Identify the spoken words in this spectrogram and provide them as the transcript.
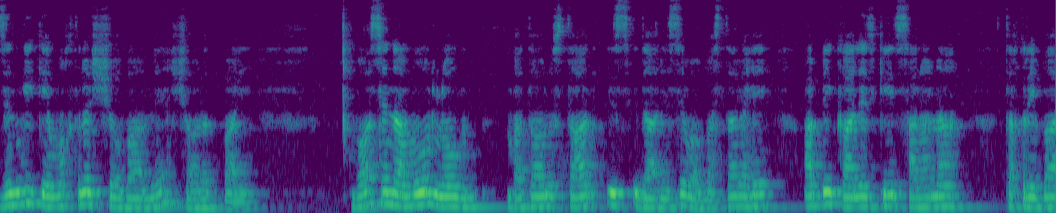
ज़िंदगी के मुख्तलिफ़ शोबा में शहरत पाई। बहुत से नामूर लोग बतौर उस्ताद, इस इदारे से वाबस्ता रहे। अब भी कॉलेज की सालाना तकरीबा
